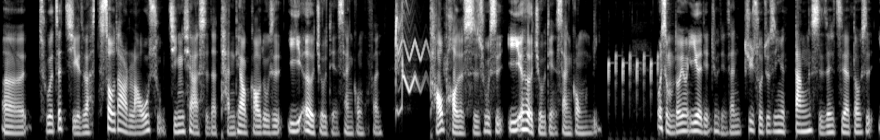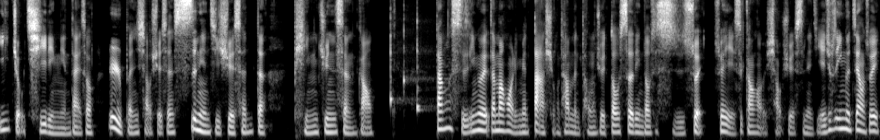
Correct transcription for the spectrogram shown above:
呃，除了这几个之外，受到老鼠惊吓时的弹跳高度是一二九点三公分，逃跑的时速是一二九点三公里。为什么都用一二点九点三？据说就是因为当时这些资料都是一九七零年代时候日本小学生四年级学生的平均身高。当时因为在漫画里面，大雄他们同学都设定都是十岁，所以也是刚好小学四年级。也就是因为这样，所以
